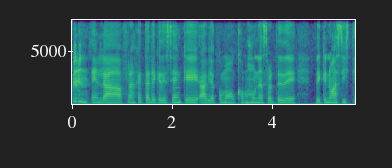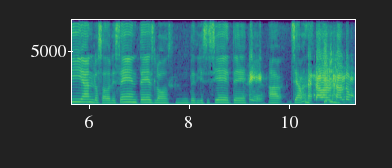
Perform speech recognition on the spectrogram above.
en la franja etaria que decían que había como, como una suerte de, de que no asistían los adolescentes, los de 17. Sí. Ah, se, está avanzando,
